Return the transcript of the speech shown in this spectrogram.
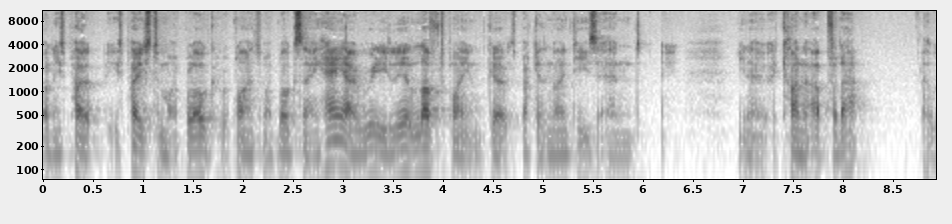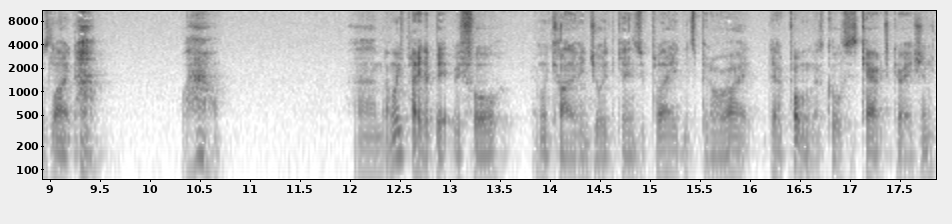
on his, po- his post to my blog, replying to my blog saying, hey, I really loved playing GURPS back in the 90s and, you know, kind of up for that, I was like, wow. Um, and we've played a bit before and we kind of enjoyed the games we played. And it's been all right. The problem, of course, is character creation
